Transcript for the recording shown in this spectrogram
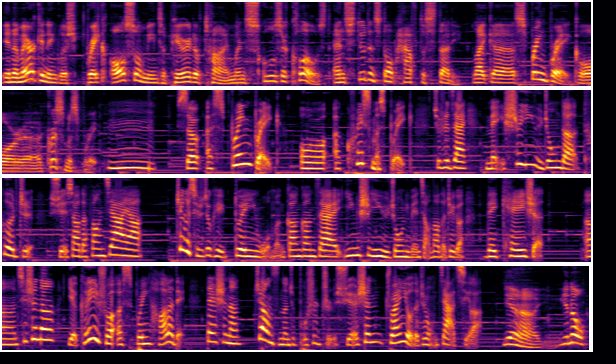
In American English, break also means a period of time when schools are closed and students don't have to study, like a spring break or a Christmas break. So a spring break or a Christmas break 就是在美式英语中的特指学校的放假呀。这个其实就可以对应我们刚刚在英式英语中里面讲到的这个 vacation。 嗯，其实呢也可以说 a spring holiday，但是呢这样子呢就不是指学生专有的这种假期了。 Yeah, you know,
